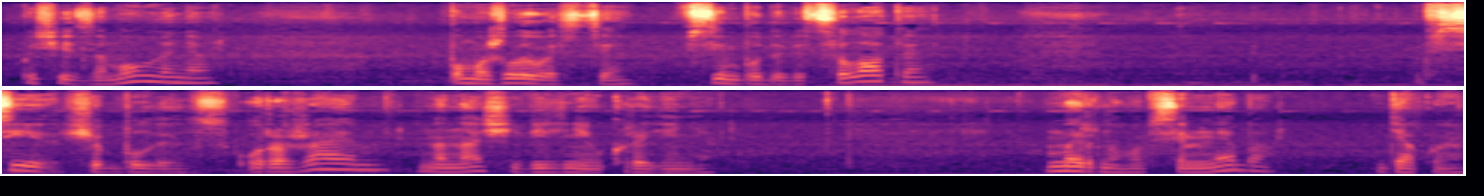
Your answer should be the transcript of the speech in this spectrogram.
пишіть замовлення. По можливості всім буду відсилати. Всі, щоб були з урожаєм на нашій вільній Україні. Мирного всім неба. Дякую.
